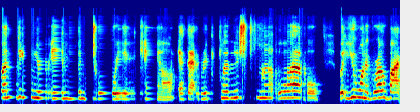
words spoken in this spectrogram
funding your inventory account at that replenishment level, but you want to grow by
